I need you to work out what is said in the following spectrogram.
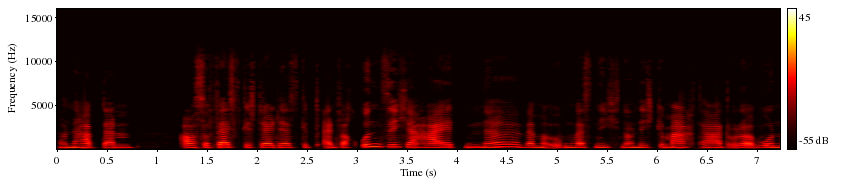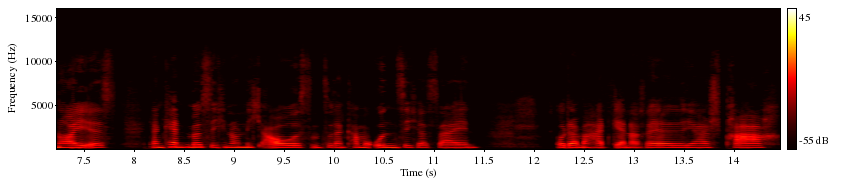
Und habe dann auch so festgestellt, ja, es gibt einfach Unsicherheiten, ne? wenn man irgendwas nicht noch nicht gemacht hat oder wo neu ist, dann kennt man sich noch nicht aus und so, dann kann man unsicher sein. Oder man hat generell ja Sprach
